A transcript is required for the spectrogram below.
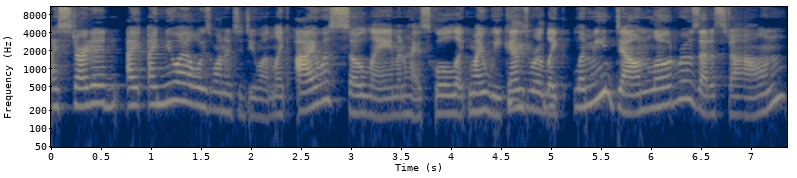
I started, I, I knew I always wanted to do one. Like, I was so lame in high school. Like, my weekends were like, let me download Rosetta Stone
